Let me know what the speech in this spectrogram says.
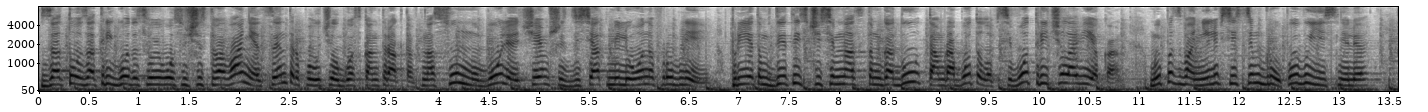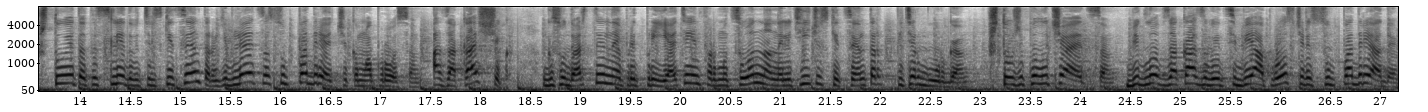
Зато за три года своего существования Центр получил госконтрактов на сумму более чем 60 миллионов рублей. При этом в 2017 году там работало всего три человека. Мы позвонили в System Group и выяснили, что этот исследовательский центр является субподрядчиком опроса, а заказчик государственное предприятие «Информационно-аналитический центр Петербурга». Что же получается? Беглов заказывает себе опрос через субподряды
